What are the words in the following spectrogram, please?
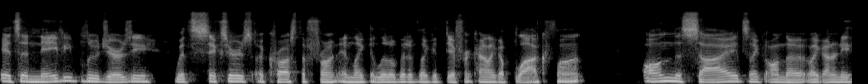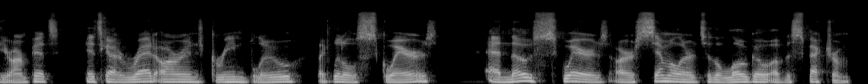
It's a navy blue jersey with Sixers across the front and like a little bit of like a different kind of like a block font on the sides, like on the like underneath your armpits. It's got red, orange, green, blue, like little squares, and those squares are similar to the logo of the Spectrum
